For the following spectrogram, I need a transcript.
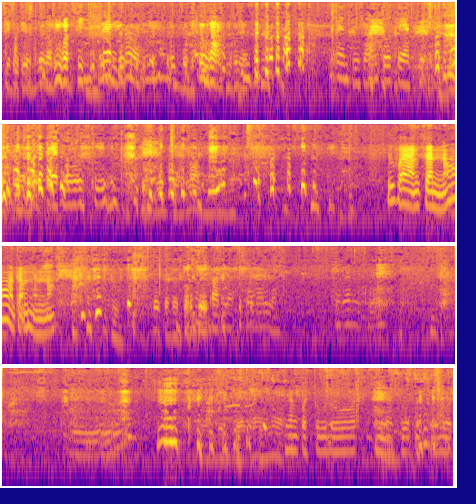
เตียมเตียมเลยอะหมดที่เล่นก็งานคนเล่นตัวสามตัวแตกตัวแตกเราโอเคคือฟางสันเนาะทั้งนั้นเนาะ ยังประตูรถเนี่ยสวดประตูรถ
